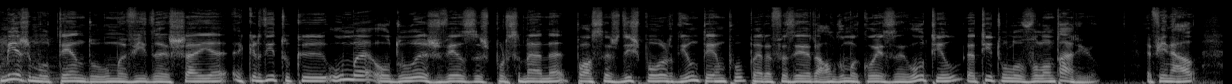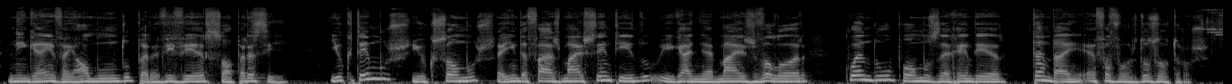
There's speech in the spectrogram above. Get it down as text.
Mesmo tendo uma vida cheia, acredito que uma ou duas vezes por semana possas dispor de um tempo para fazer alguma coisa útil a título voluntário. Afinal, ninguém vem ao mundo para viver só para si. E o que temos e o que somos ainda faz mais sentido e ganha mais valor quando o pomos a render também a favor dos outros.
